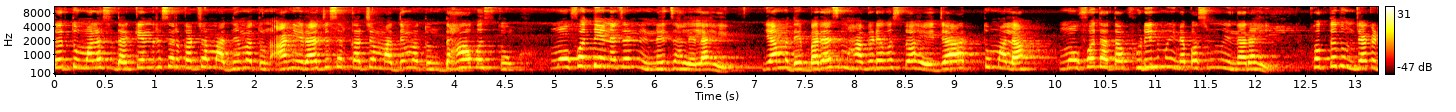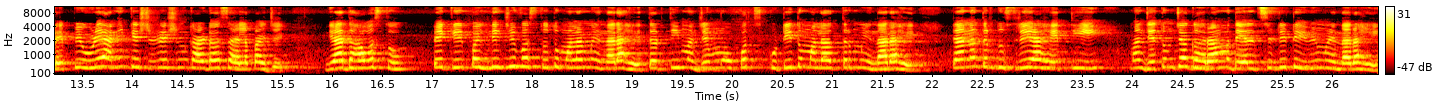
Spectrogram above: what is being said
तर तुम्हाला सुद्धा केंद्र सरकारच्या माध्यमातून आणि राज्य सरकारच्या माध्यमातून दहा वस्तू मोफत देण्याचा निर्णय झालेला आहे. यामध्ये बऱ्याच महागड्या वस्तू आहे ज्या तुम्हाला मोफत आता पुढील महिन्यापासून मिळणार आहे. फक्त तुमच्याकडे पिवळे आणि केशरी रेशन कार्ड असायला पाहिजे. या दहा वस्तूपैकी पहिली जी वस्तू तुम्हाला मिळणार आहे तर ती म्हणजे मोफत स्कूटी तुम्हाला तर मिळणार आहे. त्यानंतर दुसरी आहे ती म्हणजे तुमच्या घरामध्ये L C D T V मिळणार आहे.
